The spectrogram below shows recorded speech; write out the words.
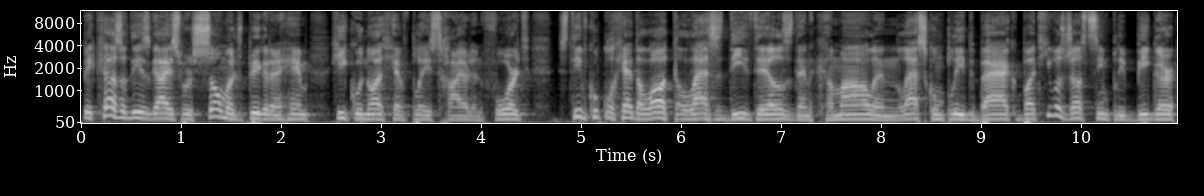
because of these guys were so much bigger than him, he could not have placed higher than 4th. Steve Kuclo had a lot less details than Kamal and less complete back, but he was just simply bigger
